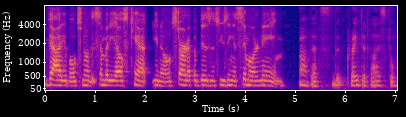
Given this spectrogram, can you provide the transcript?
valuable to know that somebody else can't, you know, start up a business using a similar name. Oh, that's the great advice too.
